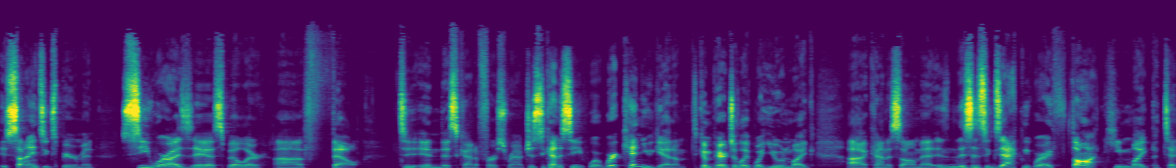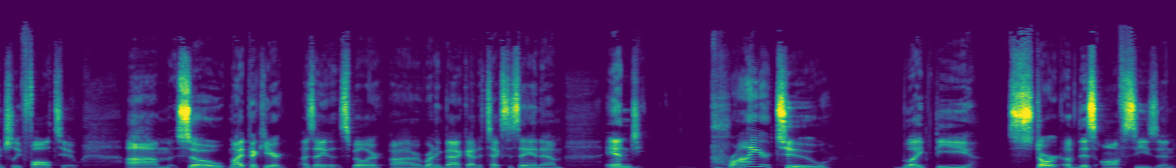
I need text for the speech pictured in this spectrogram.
a science experiment, see where Isaiah Spiller uh, fell to in this kind of first round, just to kind of see where, where can you get him compared to like what you and Mike uh, kind of saw him at, and this is exactly where I thought he might potentially fall to. Um, so my pick here, Isaiah Spiller, uh, running back out of Texas A&M, and prior to like the start of this offseason,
